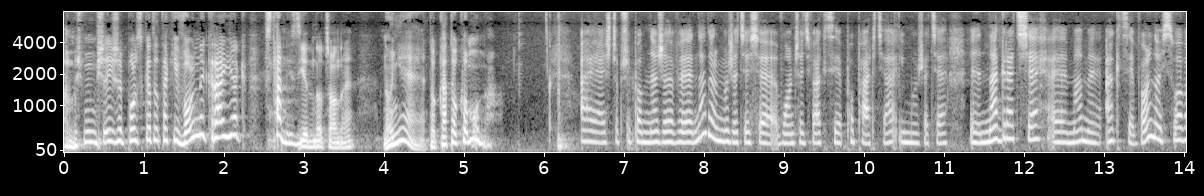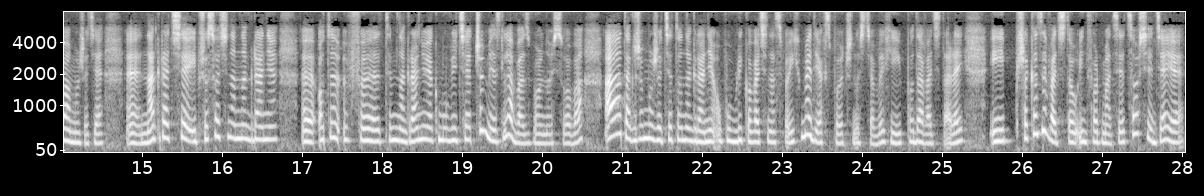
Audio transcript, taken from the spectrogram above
A myśmy myśleli, że Polska to taki wolny kraj jak Stany Zjednoczone. No nie, to kato komuna. A ja jeszcze przypomnę, że wy nadal możecie się włączyć w akcję poparcia i możecie e, nagrać się. E, Mamy akcję Wolność Słowa, możecie e, nagrać się i przysłać nam nagranie o tym, w tym nagraniu, jak mówicie, czym jest dla was wolność słowa, a także możecie to nagranie opublikować na swoich mediach społecznościowych i podawać dalej i przekazywać tą informację, co się dzieje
